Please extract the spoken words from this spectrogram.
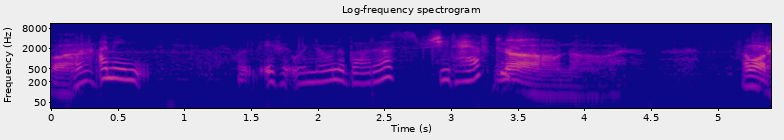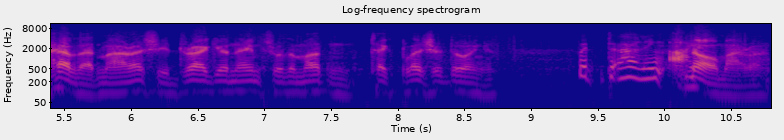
What? I mean, well, if it were known about us, she'd have to. No, no. I won't have that, Myra. She'd drag your name through the mud and take pleasure doing it. But, darling, I. No, Myra.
